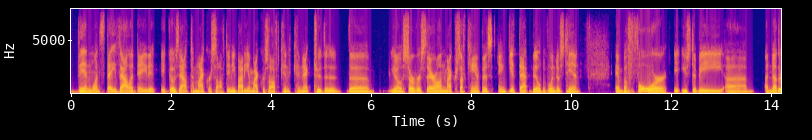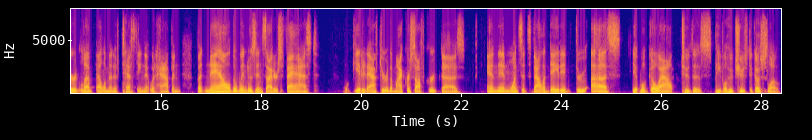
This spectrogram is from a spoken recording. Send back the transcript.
Then once they validate it, it goes out to Microsoft. Anybody in Microsoft can connect to the the you know servers there on Microsoft campus and get that build of Windows 10. And before, it used to be um, another le- element of testing that would happen. But now, the Windows Insiders Fast will get it after the Microsoft group does. And then once it's validated through us, it will go out to the people who choose to go slow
